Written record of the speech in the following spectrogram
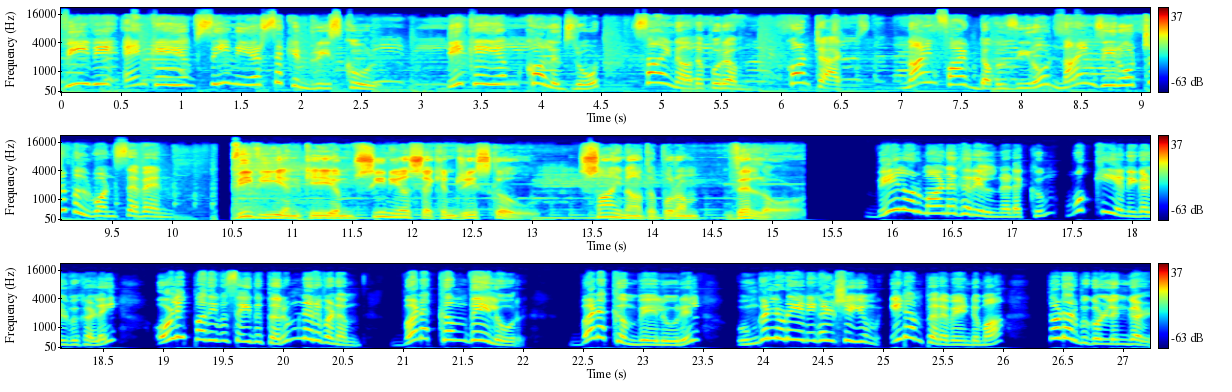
VVNKM Senior Secondary School, DKM College Road, Sainadapuram. Contact 9500901117. VVNKM Senior Secondary School, Sainathapuram, Vellore. வேலூர் மாநகரில் நடக்கும் முக்கிய நிகழ்வுகளை ஒளிப்பதிவு செய்து தரும் நிறுவனம் வணக்கம் வேலூர் வணக்கம் வேலூரில் உங்களுடைய நிகழ்ச்சியும் இடம்பெற வேண்டுமா தொடர்பு கொள்ளுங்கள்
